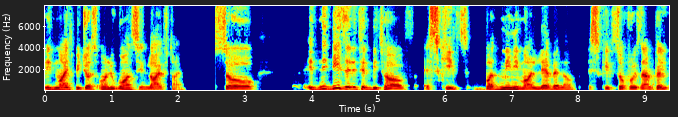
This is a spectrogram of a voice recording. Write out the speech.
it might be just only once in lifetime. So it needs a little bit of skills, but minimal level of skills. So, for example,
